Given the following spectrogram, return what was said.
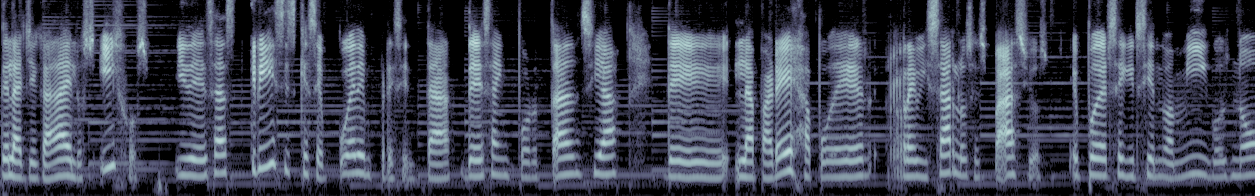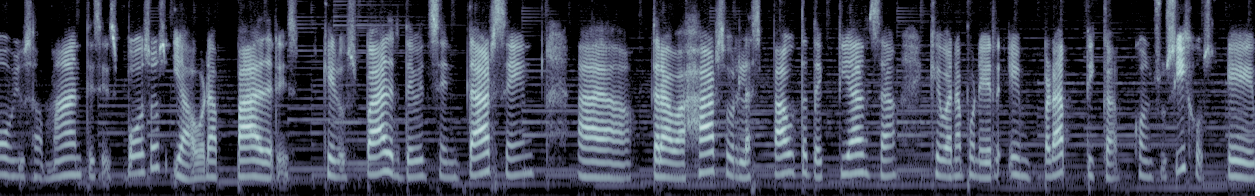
de la llegada de los hijos y de esas crisis que se pueden presentar, de esa importancia de la pareja, poder revisar los espacios, eh, poder seguir siendo amigos, novios, amantes, esposos y ahora padres que los padres deben sentarse a trabajar sobre las pautas de crianza que van a poner en práctica con sus hijos. Eh,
